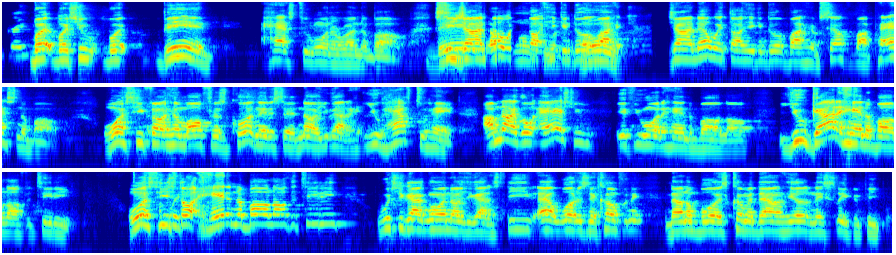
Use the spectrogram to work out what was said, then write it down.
agree. But but you but Ben has to want to run the ball. See, John don't Elway thought he can do it by John Elway thought he can do it by himself by passing the ball. Once he found him offensive coordinator, said, "No, you gotta, you have to hand. I'm not gonna ask you if you want to hand the ball off. You gotta hand the ball off to TD. Once he start handing the ball off to TD, what you got going on? You got a Steve Atwaters and company. Now them boys coming downhill and they sleeping people.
